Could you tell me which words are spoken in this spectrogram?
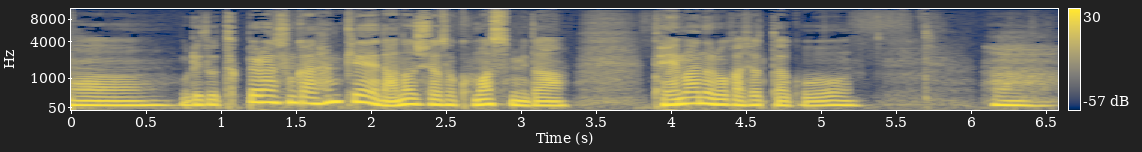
어, 우리도 특별한 순간 함께 나눠주셔서 고맙습니다. 대만으로 가셨다고. 아,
